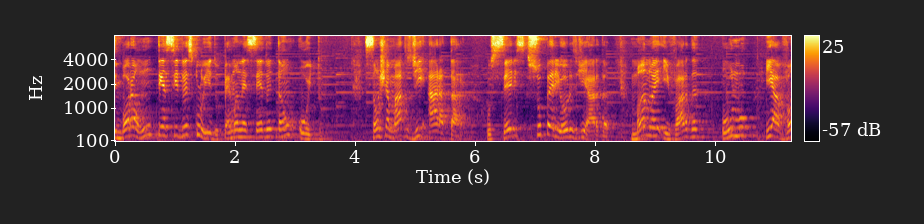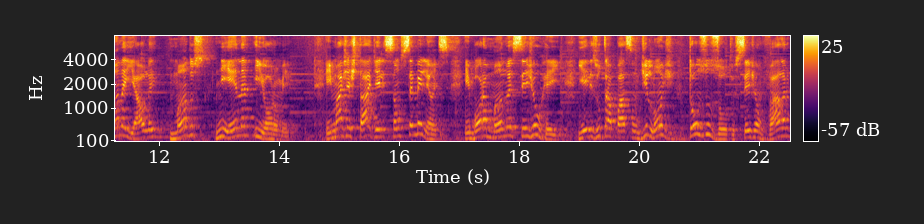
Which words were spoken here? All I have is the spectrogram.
embora um tenha sido excluído, permanecendo então oito. São chamados de Aratar, os seres superiores de Arda, Manwë e Varda, Ulmo, Yavanna e Aule, Mandos, Niena e Orome. Em majestade, eles são semelhantes, embora Manwë seja o rei, e eles ultrapassam de longe todos os outros, sejam Valar,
